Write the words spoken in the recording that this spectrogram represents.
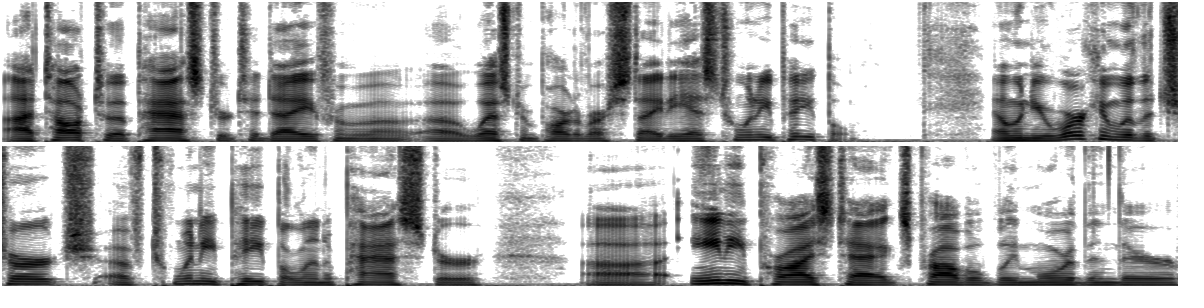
I talked to a pastor today from a, a western part of our state. He has 20 people, and when you're working with a church of 20 people and a pastor. Uh, any price tag's probably more than they're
